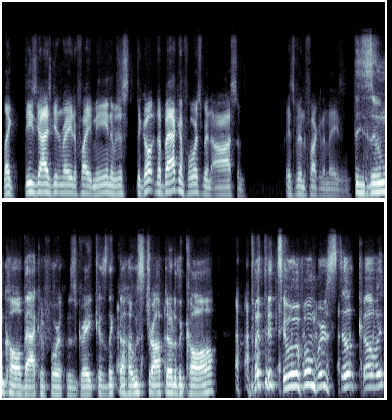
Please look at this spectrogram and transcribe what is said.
like these guys getting ready to fight me. And it was just the go the back and forth's been awesome. It's been fucking amazing. the Zoom call back and forth was great because like the host dropped out of the call, but the two of them were still going.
